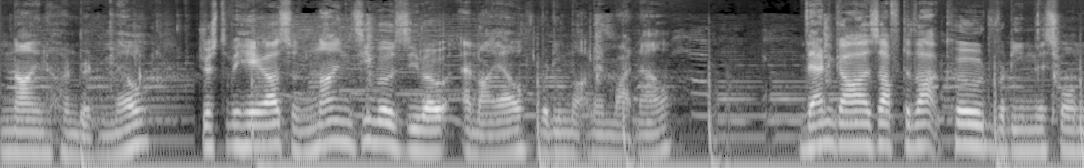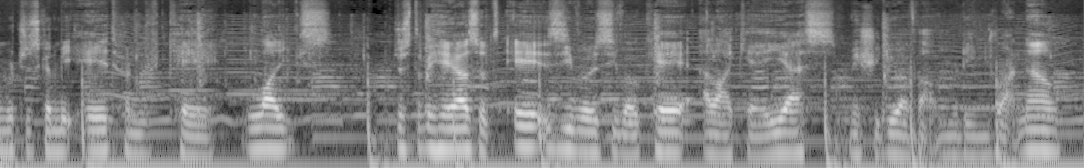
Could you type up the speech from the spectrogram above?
900 mil just over here guys so 900 mil redeem that on him right now. Then guys after that code redeem this one which is going to be 800k likes. Just over here so it's 800k likes make sure you do have that one redeemed right now.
